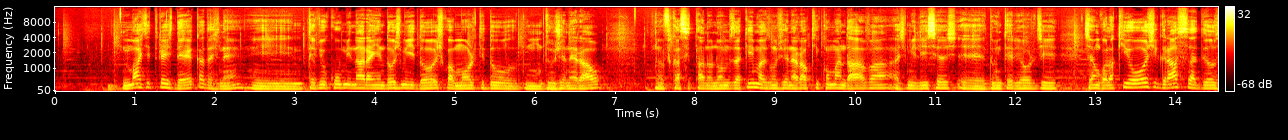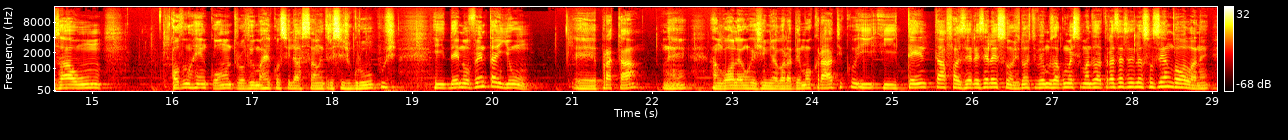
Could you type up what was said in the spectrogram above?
mais de três décadas, né? E teve o culminar aí em 2002 com a morte do, do, do general não vou ficar citando nomes aqui, mas um general que comandava as milícias eh, do interior de, de Angola, que hoje, graças a Deus, há um houve um reencontro, houve uma reconciliação entre esses grupos e de 91 eh, para cá, né? Angola é um regime agora democrático e, e, tenta fazer as eleições. Nós tivemos algumas semanas atrás as eleições em Angola, né?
